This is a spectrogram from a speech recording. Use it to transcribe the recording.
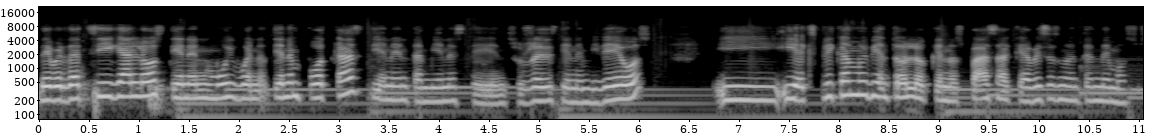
de verdad síganlos, tienen muy buenos, tienen podcast, tienen también este, en sus redes, tienen videos y explican muy bien todo lo que nos pasa, que a veces no entendemos.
